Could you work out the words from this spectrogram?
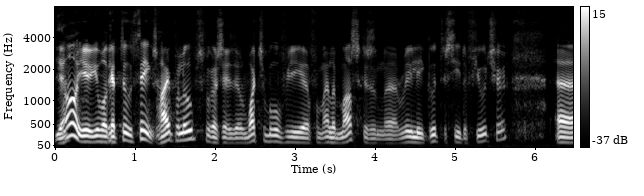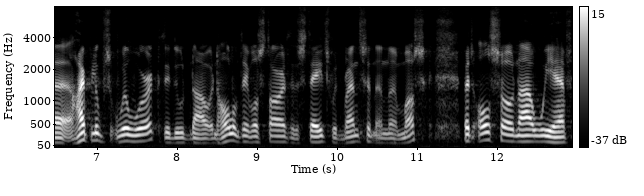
Yeah. No, you, you will get two things. Hyperloops, because uh, watch a movie uh, from Elon Musk is uh, really good to see the future. Uh, Hyperloops will work. They do it now in Holland. They will start in the States with Branson and uh, Musk. But also now we have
